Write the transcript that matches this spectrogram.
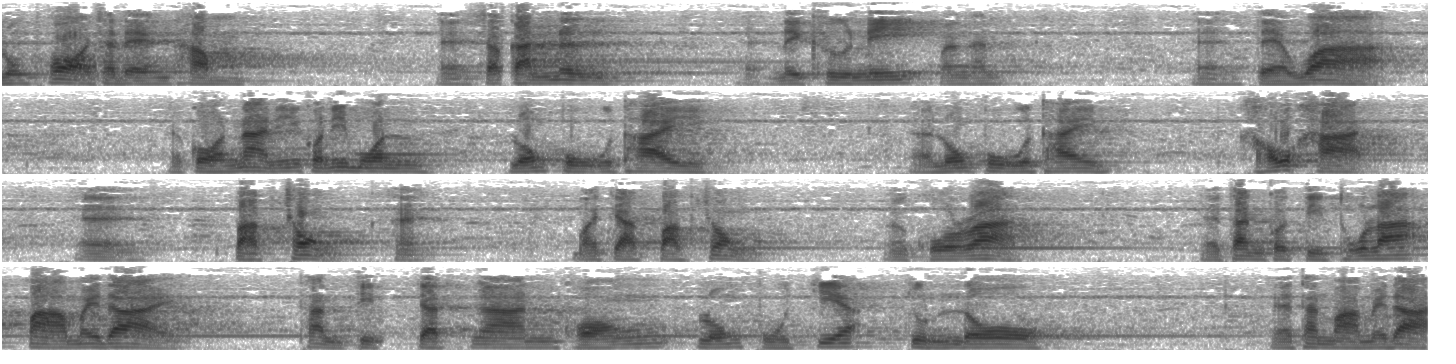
หลวงพ่อแสดงธรรมสักกันหนึ่งในคืนนี้เหมือนกันแต่ว่าก่อนหน้านี้ก็นิมนต์หลวงปู่อุทัยหลวงปู่อุทัยเขาขาดปากช่อง มาจากปากช่องโคราชท่านก็ติดธุระมาไม่ได้ ท่านติดจัดงานของหลวงปู่เจี๊ยจุนโด ท่านมาไม่ได้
